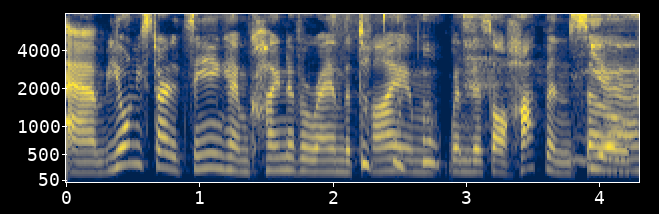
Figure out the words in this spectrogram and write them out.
um, you only started seeing him kind of around the time when this all happened. So, Yeah.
